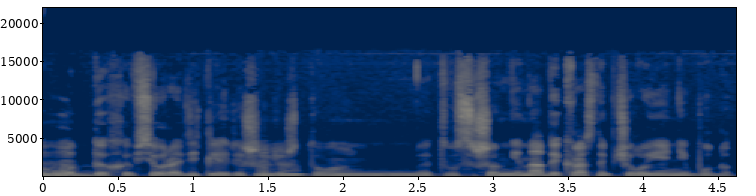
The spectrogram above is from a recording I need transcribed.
Мгм. отдых, и все, родители решили, Мгм. что этого совершенно не надо, и красной пчелой я не буду.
